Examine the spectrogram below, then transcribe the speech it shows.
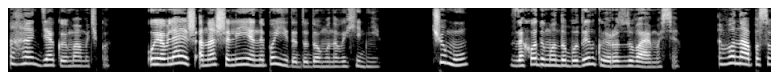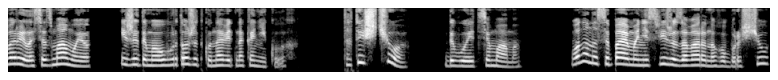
Ага, дякую, мамочко. Уявляєш, а наша Лія не поїде додому на вихідні. Чому? Заходимо до будинку і роззуваємося. Вона посварилася з мамою, і житиме у гуртожитку навіть на канікулах. Та ти що? дивується мама. Вона насипає мені свіжо завареного борщу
